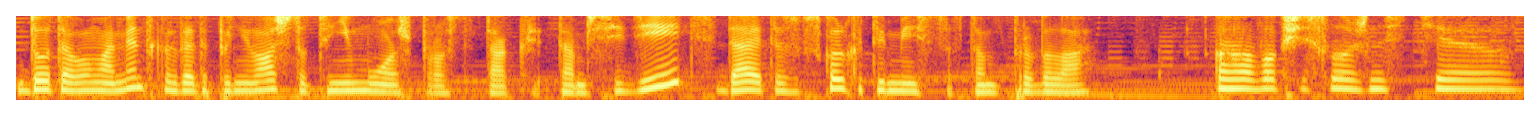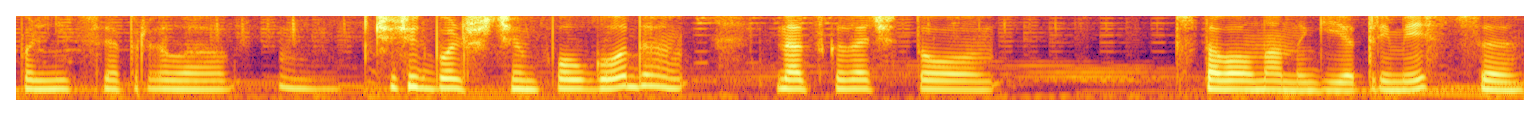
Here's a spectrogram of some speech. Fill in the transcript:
до того момента, когда ты поняла, что ты не можешь просто так там сидеть, да, это сколько ты месяцев там пробыла? А, в общей сложности в больнице я провела чуть-чуть больше, чем полгода. Надо сказать, что вставала на ноги я три месяца,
